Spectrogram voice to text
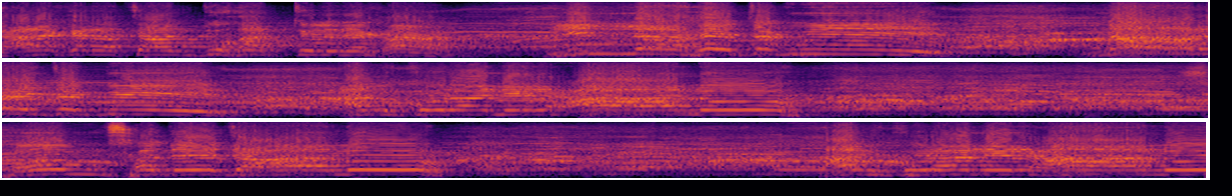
কারা কারা চান, দুহাত তুলে দেখান। লিল্লাহে তাকবীর, নারায়ে তাকবীর। আল কোরআনের আলো, সংসদে আলো আল কোরআনের আলো,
